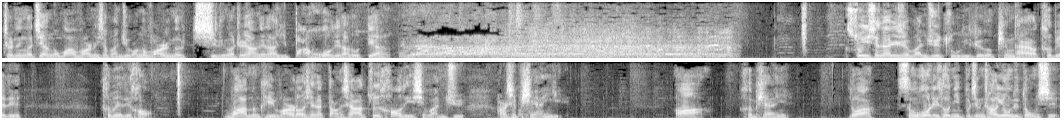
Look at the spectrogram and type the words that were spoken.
真的我见我娃玩那些玩具，把我玩的我气的，我真想给他一把火给他都点了。所以现在这些玩具租的这个平台啊，特别的特别的好，娃们可以玩到现在当下最好的一些玩具，而且便宜，啊，很便宜，对吧？生活里头你不经常用的东西，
